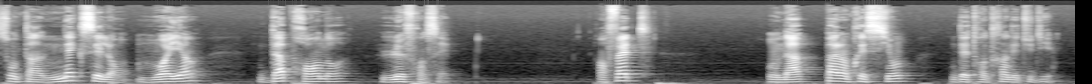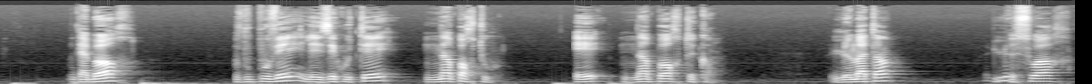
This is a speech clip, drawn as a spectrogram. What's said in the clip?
sont un excellent moyen d'apprendre le français. En fait, on n'a pas l'impression d'être en train d'étudier. D'abord, vous pouvez les écouter n'importe où et n'importe quand. Le matin, le soir,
